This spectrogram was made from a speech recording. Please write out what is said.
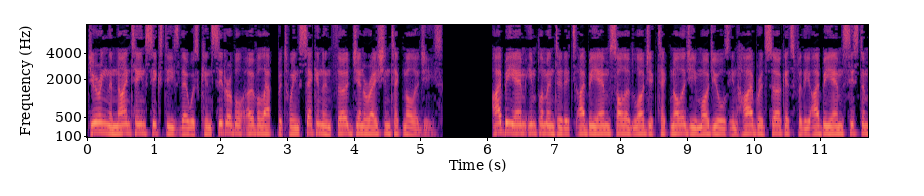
During the 1960s there was considerable overlap between second and third generation technologies. IBM implemented its IBM Solid Logic technology modules in hybrid circuits for the IBM System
